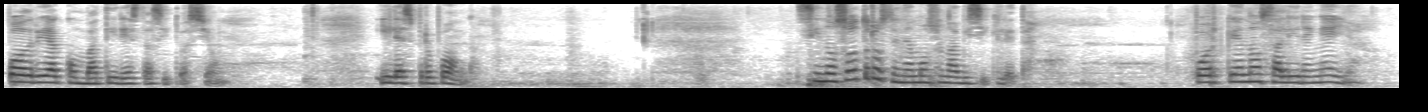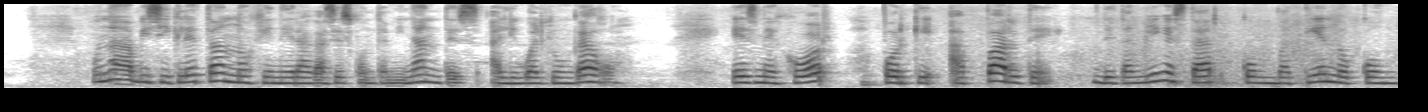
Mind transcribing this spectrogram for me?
podría combatir esta situación. Y les propongo, si nosotros tenemos una bicicleta, ¿por qué no salir en ella? Una bicicleta no genera gases contaminantes, al igual que un carro. Es mejor porque aparte de también estar combatiendo con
